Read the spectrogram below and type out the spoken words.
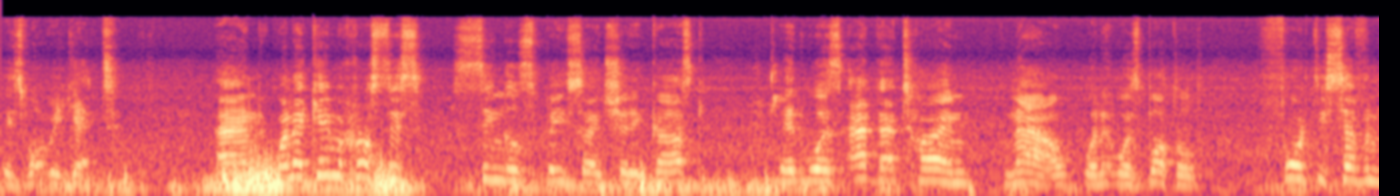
is what we get. And when I came across this single Speyside sherry cask, it was at that time, now, when it was bottled, 47.1%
